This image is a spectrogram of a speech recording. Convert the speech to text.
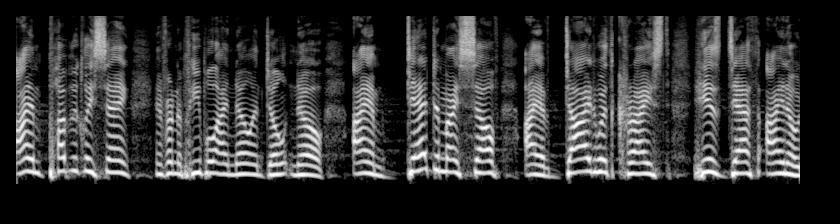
I am publicly saying in front of people I know and don't know, I am dead to myself. I have died with Christ. His death, I know,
